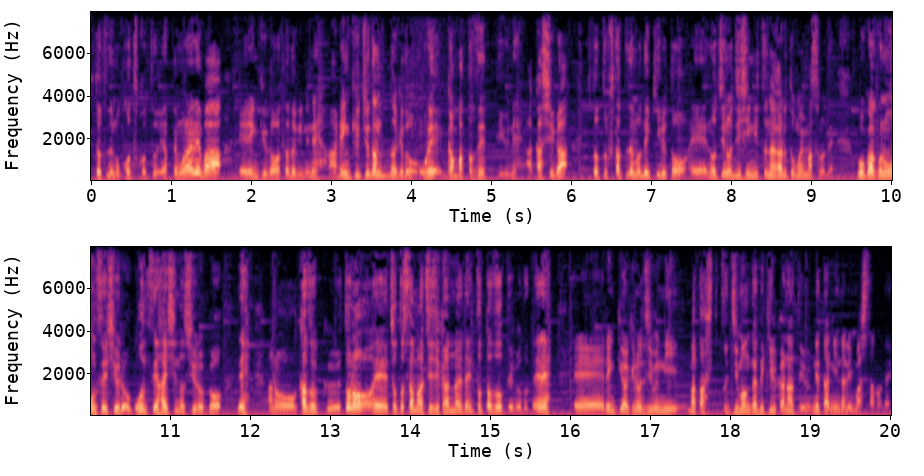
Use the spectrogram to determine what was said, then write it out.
一つでもコツコツやってもらえれば、えー、連休が終わった時にね、あ、連休中なんだけど、俺頑張ったぜっていうね、証が一つ二つでもできると、えー、後の自信につながると思いますので、僕はこの音声収録、音声配信の収録をね、あの、家族との、えー、ちょっとした待ち時間の間に撮ったぞということでね、えー、連休明けの自分にまた一つ自慢ができるかなというネタになりましたので、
